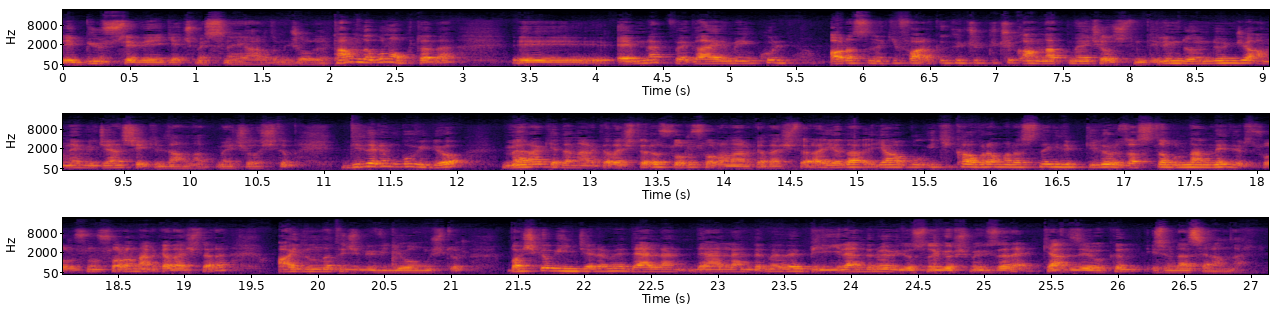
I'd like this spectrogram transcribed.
e, bir üst seviyeye geçmesine yardımcı oluyor. Tam da bu noktada e, emlak ve gayrimenkul arasındaki farkı küçük küçük anlatmaya çalıştım. Dilim döndüğünce anlayabileceğiniz şekilde anlatmaya çalıştım. Dilerim bu video merak eden arkadaşlara, soru soran arkadaşlara ya da ya bu iki kavram arasında gidip geliyoruz aslında bunlar nedir sorusunu soran arkadaşlara aydınlatıcı bir video olmuştur. Başka bir inceleme, değerlen- değerlendirme ve bilgilendirme videosunda görüşmek üzere. Kendinize iyi bakın. İzmir'den selamlar.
